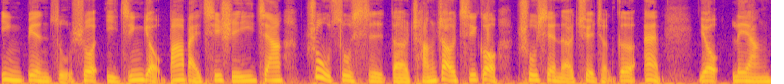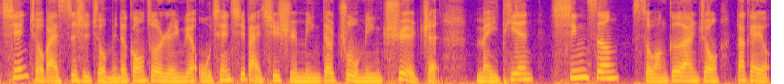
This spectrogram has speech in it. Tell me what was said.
应变组说已经有八百七十一家住宿式的长照机构出现了确诊个案，有两千九百四十九名的工作人员，五千七百七十名的住民确诊，每天新增死亡个案中大概有。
